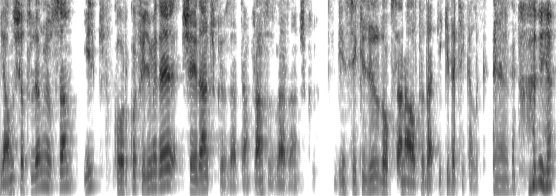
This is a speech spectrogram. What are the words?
yanlış hatırlamıyorsam ilk korku filmi de şeyden çıkıyor zaten. Fransızlardan çıkıyor. 1896'da 2 dakikalık. Evet. Hadi ya.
